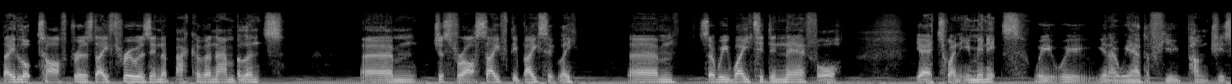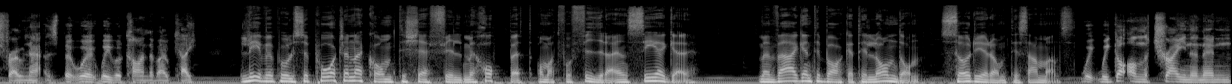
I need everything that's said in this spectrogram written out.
they looked after us. They threw us in the back of an ambulance, um, just for our safety, basically. Um, so we waited in there for yeah 20 minutes. We we you know we had a few punches thrown at us, but we, we were kind of okay. Liverpool-supporterna kom till Sheffield med hoppet om att få fira en seger. Men vägen tillbaka till London sörjer de tillsammans. We, we got on the train and then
